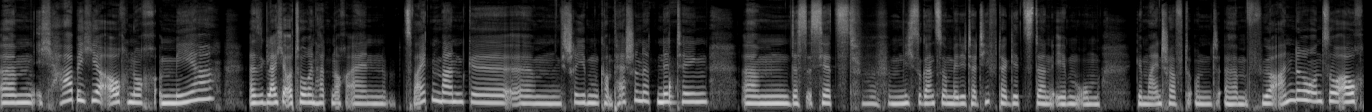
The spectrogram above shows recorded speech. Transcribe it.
Ähm, ich habe hier auch noch mehr. Also die gleiche Autorin hat noch einen zweiten Band ähm, geschrieben, Compassionate Knitting. Ähm, das ist jetzt nicht so ganz so meditativ, da geht es dann eben um Gemeinschaft und ähm, für andere und so auch.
